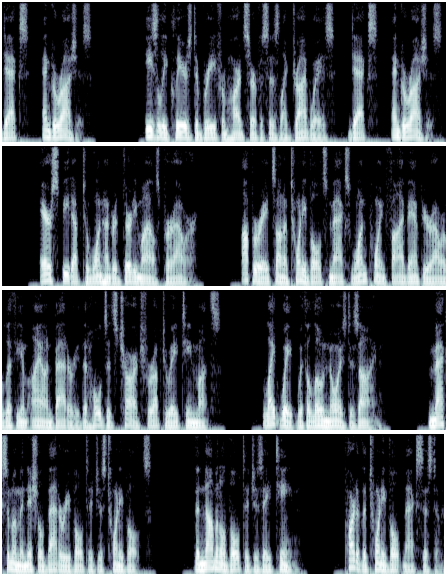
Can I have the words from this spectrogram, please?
decks, and garages. Easily clears debris from hard surfaces like driveways, decks, and garages. Air speed up to 130 miles per hour. Operates on a 20 volts max 1.5 ampere hour lithium ion battery that holds its charge for up to 18 months. Lightweight with a low noise design. Maximum initial battery voltage is 20 volts. The nominal voltage is 18. Part of the 20 volt max system.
